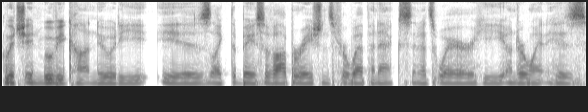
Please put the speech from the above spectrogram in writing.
which in movie continuity is like the base of operations for Weapon X, and it's where he underwent his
